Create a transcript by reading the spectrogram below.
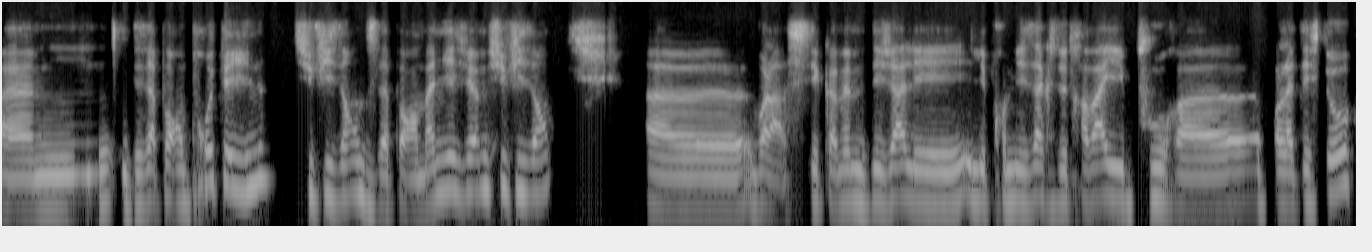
des apports en protéines suffisants, des apports en magnésium suffisants. voilà, c'est quand même déjà les, les, premiers axes de travail pour pour la testo.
